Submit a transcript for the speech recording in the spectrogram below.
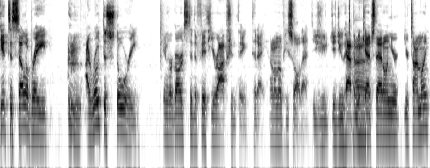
get to celebrate i wrote the story in regards to the fifth year option thing today i don't know if you saw that did you did you happen to uh, catch that on your your timeline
